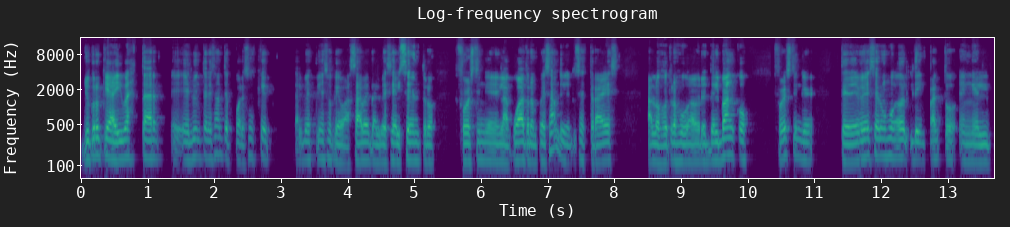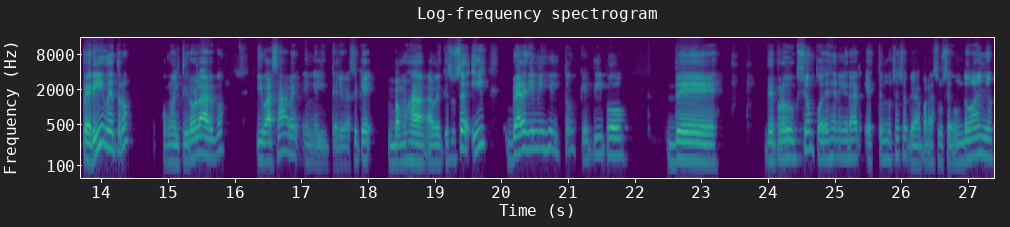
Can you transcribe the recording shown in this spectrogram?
yo creo que ahí va a estar, eh, es lo interesante, por eso es que tal vez pienso que Basabe tal vez sea el centro Forstinger en la 4 empezando y entonces traes a los otros jugadores del banco. Forstinger te debe ser un jugador de impacto en el perímetro con el tiro largo y Basabe en el interior. Así que vamos a, ver qué sucede y ver a Jimmy Hilton qué tipo de, de producción puede generar este muchacho que va para su segundo año.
